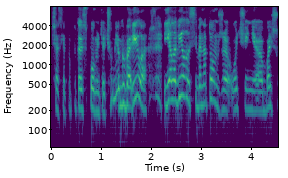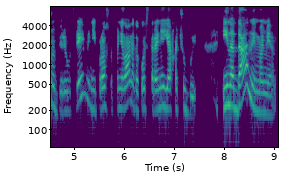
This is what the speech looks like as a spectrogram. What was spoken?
сейчас я попытаюсь вспомнить, о чем я говорила. Я ловила себя на том же очень э, большой период времени и просто поняла, на какой стороне я хочу быть. И на данный момент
